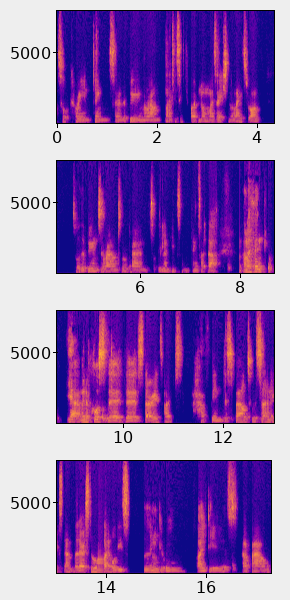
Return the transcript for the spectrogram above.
sort of Korean things. So the boom around 1965 normalization, and later on, sort of the booms around um, sort of the Olympics and things like that. And I think, yeah, I mean, of course, the the stereotypes have been dispelled to a certain extent, but there are still like all these lingering ideas about,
